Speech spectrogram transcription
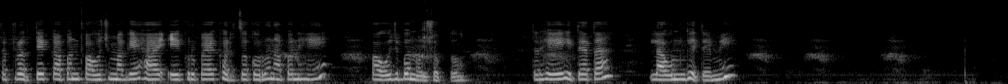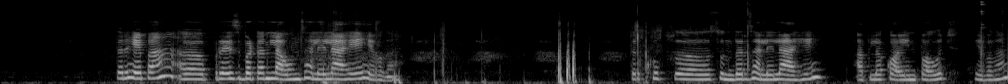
तर प्रत्येक आपण पाऊचमागे हा एक रुपया खर्च करून आपण हे पाऊच बनवू शकतो. तर हे इथे आता लावून घेते मी. तर हे पहा प्रेस बटन लावून झालेलं आहे हे बघा. तर खूप सुंदर झालेलं आहे आपलं कॉईन पाऊच हे बघा.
